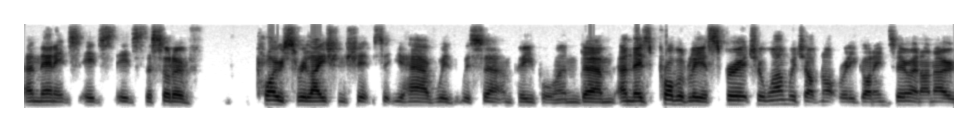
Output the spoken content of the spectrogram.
and then it's it's it's the sort of close relationships that you have with with certain people. And um, and there's probably a spiritual one which I've not really gone into, and I know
